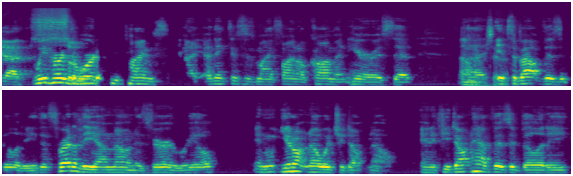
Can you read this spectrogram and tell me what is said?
Yeah, we've heard so, the word a few times. I, I, think this is my final comment here: is that uh, it's about visibility. The threat of the unknown is very real, and you don't know what you don't know. And if you don't have visibility,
